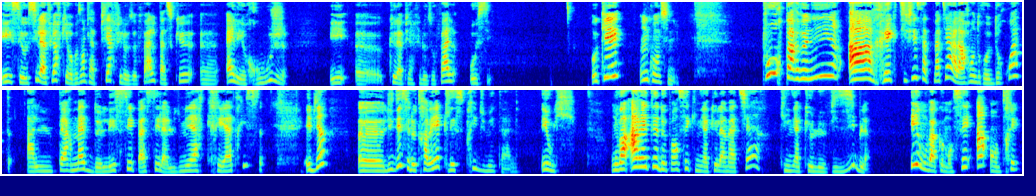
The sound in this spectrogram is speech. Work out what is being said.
Et c'est aussi la fleur qui représente la pierre philosophale parce que euh, elle est rouge et euh, que la pierre philosophale aussi. Ok, on continue. Pour parvenir à rectifier cette matière, à la rendre droite, à lui permettre de laisser passer la lumière créatrice, eh bien, euh, l'idée c'est de travailler avec l'esprit du métal. Et oui, on va arrêter de penser qu'il n'y a que la matière, qu'il n'y a que le visible, et on va commencer à entrer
